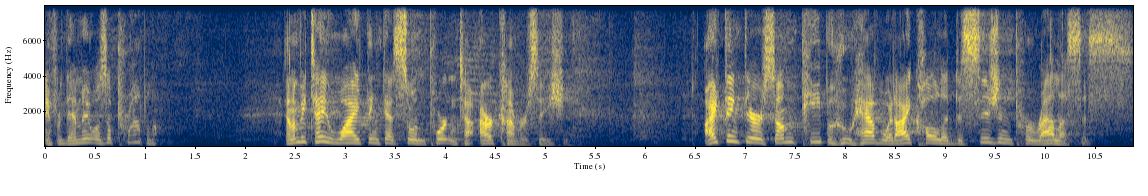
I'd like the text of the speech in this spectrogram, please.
And for them, it was a problem. And let me tell you why I think that's so important to our conversation. I think there are some people who have what I call a decision paralysis.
